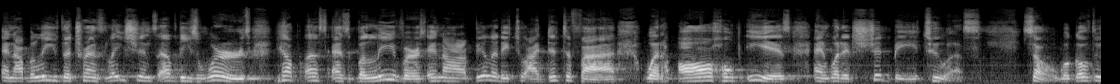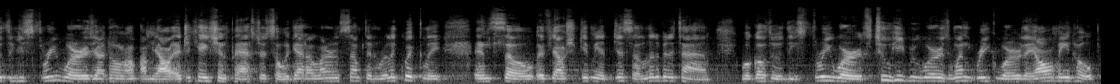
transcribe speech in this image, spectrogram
And I believe the translations of these words help us as believers in our ability to identify what all hope is and what it should be to us. So we'll go through these three words. Y'all know I'm y'all education pastor, so we got to learn something really quickly. And so if y'all should give me a, just a little bit of time, we'll go through these three words, two Hebrew words, one Greek word. They all mean hope,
